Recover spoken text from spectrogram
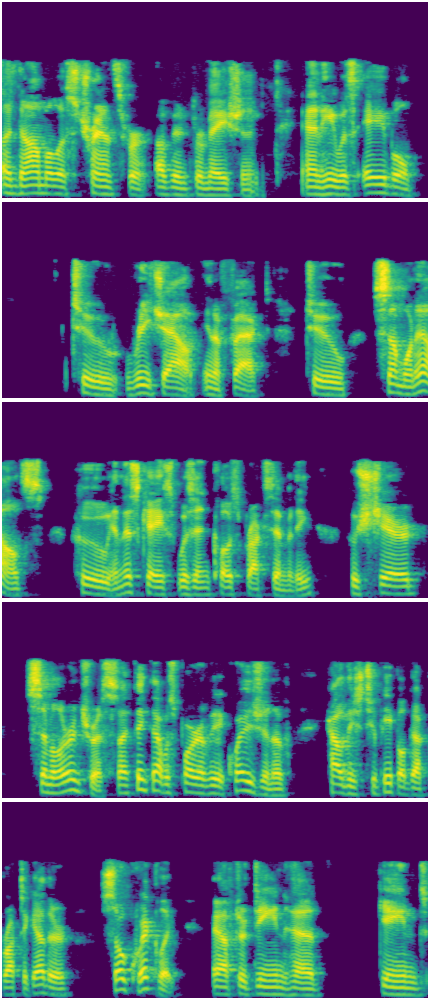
anomalous transfer of information and he was able to reach out in effect to someone else who in this case was in close proximity who shared similar interests. I think that was part of the equation of how these two people got brought together so quickly after Dean had gained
